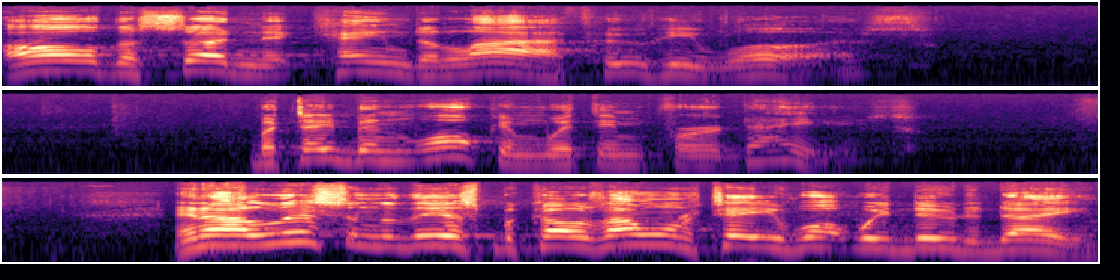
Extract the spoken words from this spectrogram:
all of a sudden it came to life who he was. But they'd been walking with him for days. And I listen to this because I want to tell you what we do today.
